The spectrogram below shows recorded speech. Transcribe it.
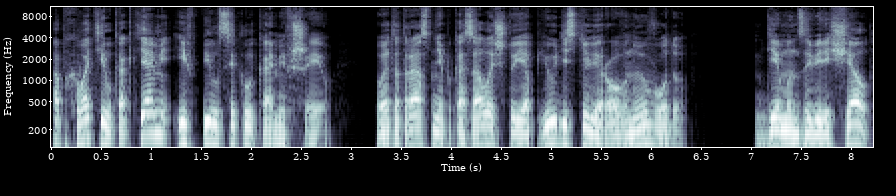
обхватил когтями и впился клыками в шею. В этот раз мне показалось, что я пью дистиллированную воду. Демон заверещал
